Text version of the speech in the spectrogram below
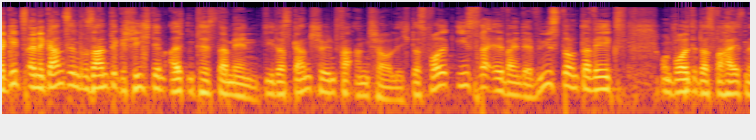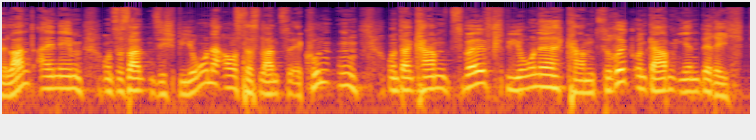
Da gibt es eine ganz interessante Geschichte im Alten Testament, die das ganz schön veranschaulicht. Das Volk Israel war in der Wüste unterwegs und wollte das verheißene Land einnehmen und so sandten sie Spione aus, das Land zu erkunden und dann kamen zwölf Spione, kamen zurück und gaben ihren Bericht.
